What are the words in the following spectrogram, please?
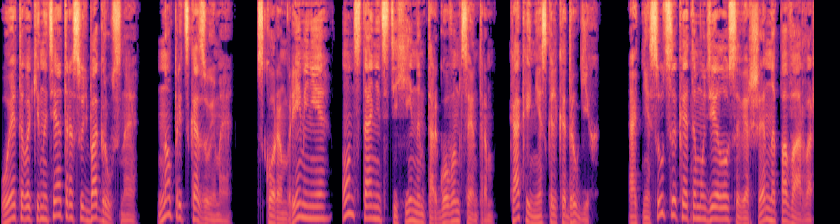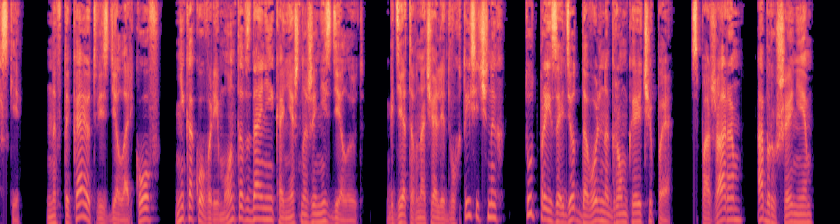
У этого кинотеатра судьба грустная, но предсказуемая. В скором времени он станет стихийным торговым центром, как и несколько других. Отнесутся к этому делу совершенно по-варварски. Навтыкают везде ларьков, никакого ремонта в здании, конечно же, не сделают. Где-то в начале 2000-х тут произойдет довольно громкое ЧП с пожаром, обрушением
